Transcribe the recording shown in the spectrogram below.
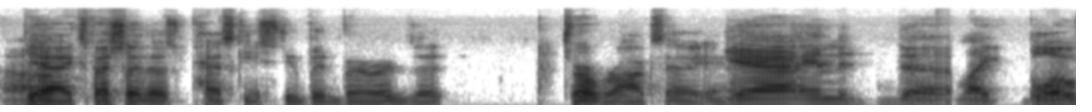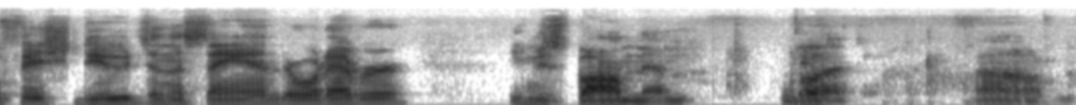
Um, yeah, especially those pesky, stupid birds that throw rocks at you. yeah, and the, the like blowfish dudes in the sand or whatever, you can just bomb them. Yeah. But um,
